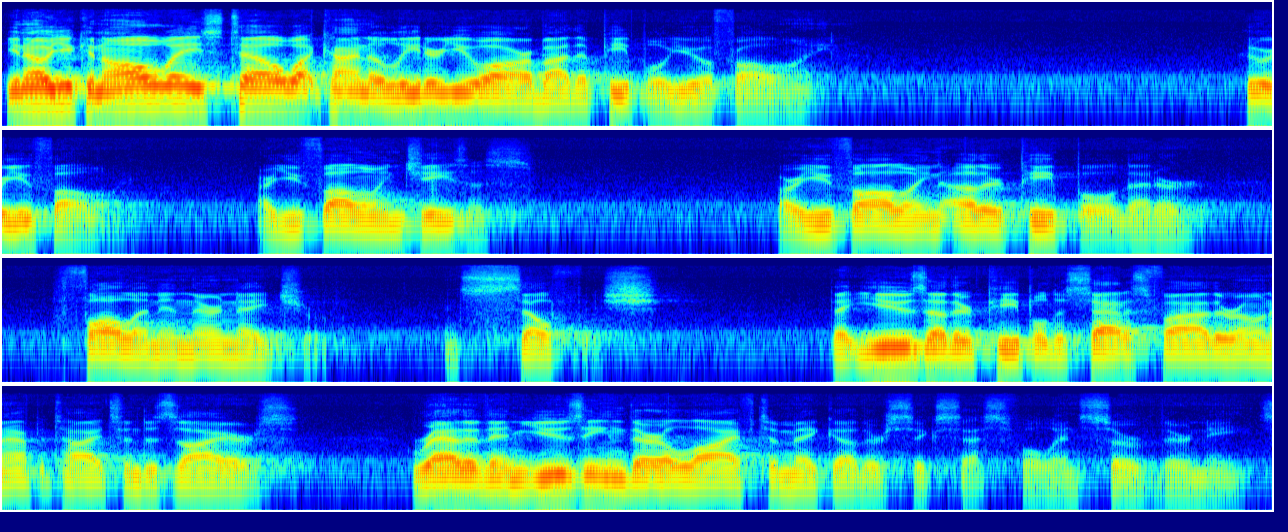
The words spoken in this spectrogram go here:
You know, you can always tell what kind of leader you are by the people you are following. Who are you following? Are you following Jesus? Are you following other people that are fallen in their nature and selfish, that use other people to satisfy their own appetites and desires rather than using their life to make others successful and serve their needs?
